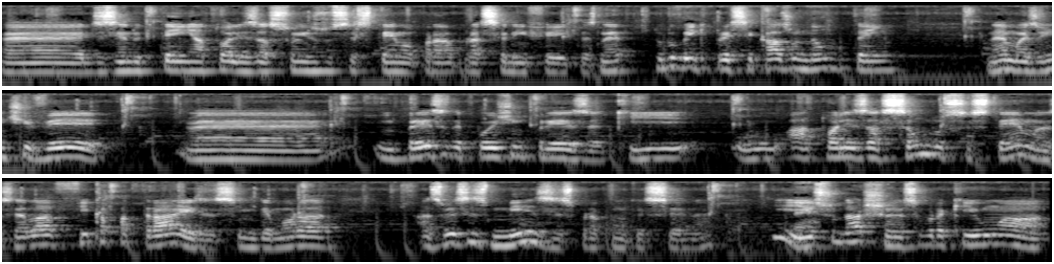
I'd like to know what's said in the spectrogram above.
é, dizendo que tem atualizações do sistema para serem feitas. Né? Tudo bem que para esse caso não tem, né? mas a gente vê é, empresa depois de empresa que o, a atualização dos sistemas ela fica para trás, assim, demora às vezes meses para acontecer, né? E é. isso dá chance para que uma,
